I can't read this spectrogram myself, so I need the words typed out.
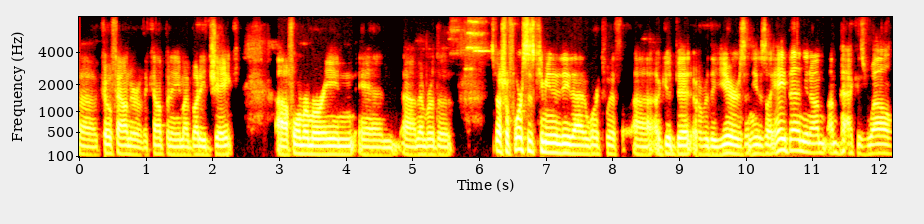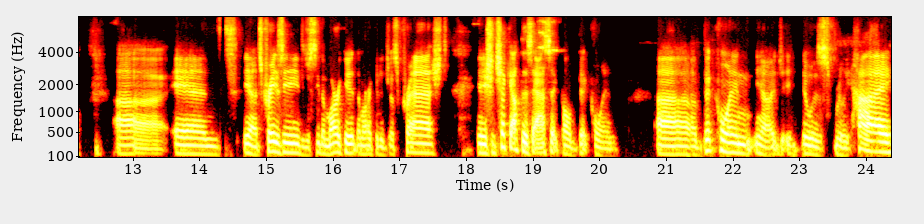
uh, co-founder of the company my buddy Jake uh, former Marine and member of the special forces community that I worked with uh, a good bit over the years. And he was like, Hey, Ben, you know, I'm, I'm back as well. Uh, and yeah, it's crazy. Did you see the market? The market had just crashed. And you should check out this asset called Bitcoin. Uh, Bitcoin, you know, it, it, was really high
